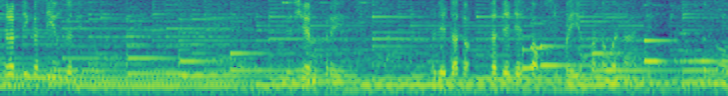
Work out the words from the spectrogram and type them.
Sarap din kasi yung ganito. Kasi syempre, nadedetoxify yung katawan natin. Totoo,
